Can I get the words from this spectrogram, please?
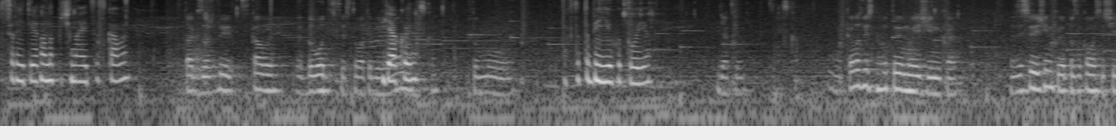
Сергій, твій ранок починається з кави. Так, завжди з кави доводиться ставати дуже Дякую. рано. Тому А Хто тобі її готує? дякую. Кава, звісно, готує моя жінка. Зі своєю жінкою я познайомився ще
